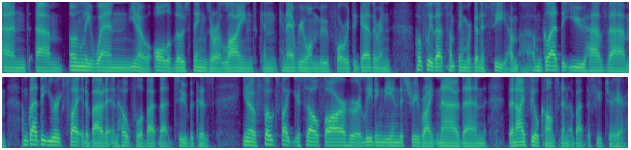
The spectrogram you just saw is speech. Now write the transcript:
and um, only when you know all of those things are aligned can can everyone move forward together. And hopefully, that's something we're going to see. I'm I'm glad that you have. Um, I'm glad that you're excited about it and hopeful about that too, because you know folks like yourself are who are leading the industry right now. Then then I feel confident about the future here.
